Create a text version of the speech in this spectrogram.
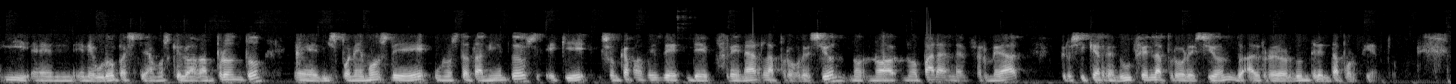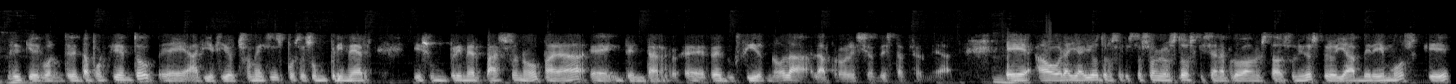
y en, en Europa esperamos que lo hagan pronto, eh, disponemos de unos tratamientos eh, que son capaces de, de frenar la progresión, no, no, no paran la enfermedad, pero sí que reducen la progresión alrededor de un 30%. Es decir, que bueno, un 30% eh, a 18 meses pues es un primer es un primer paso no para eh, intentar reducir no la, la, progresión de esta enfermedad. Eh, ahora ya hay otros, estos son los dos que se han aprobado en Estados Unidos, pero ya veremos que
